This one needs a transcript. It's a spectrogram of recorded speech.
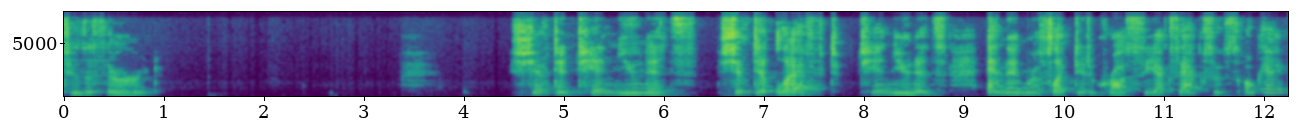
to the third, shift it 10 units shift it left 10 units, and then reflected across the x-axis. Okay.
